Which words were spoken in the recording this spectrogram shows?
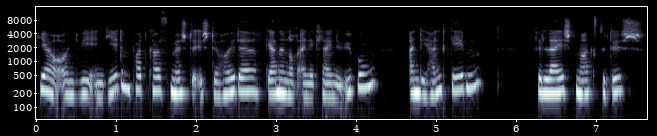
Ja, und wie in jedem Podcast möchte ich dir heute gerne noch eine kleine Übung an die Hand geben. Vielleicht magst du dich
